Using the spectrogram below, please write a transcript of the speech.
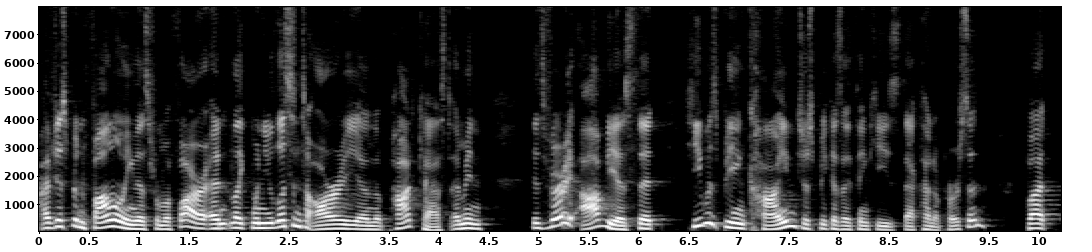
I've just been following this from afar. And like, when you listen to Ari and the podcast, I mean, it's very obvious that he was being kind just because I think he's that kind of person. But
